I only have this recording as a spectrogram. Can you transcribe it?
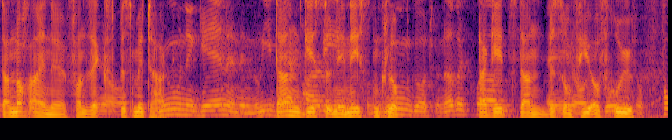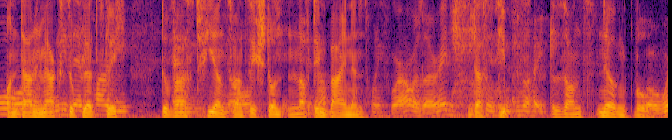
dann noch eine von 6 bis Mittag. Dann gehst du in den nächsten Club. Da geht's dann bis um 4 Uhr früh und dann merkst du plötzlich, Du warst 24 Stunden auf den Beinen. Das gibt's sonst nirgendwo.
